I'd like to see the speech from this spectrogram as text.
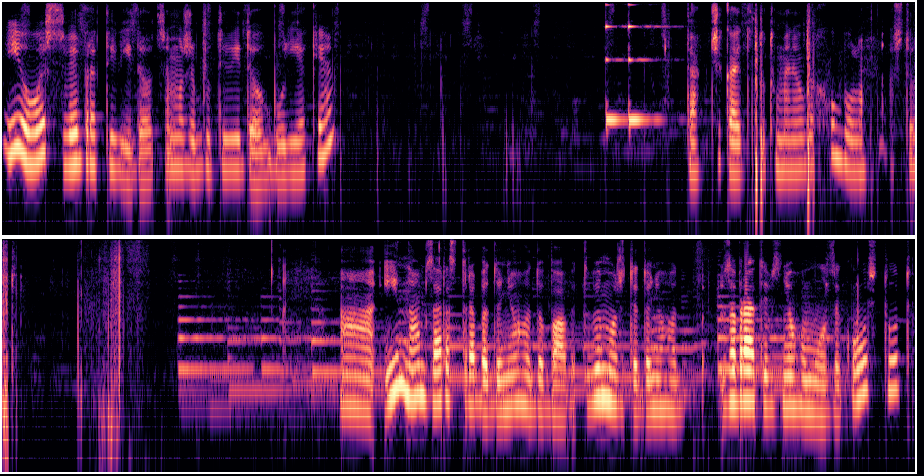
І ось вибрати відео. Це може бути відео будь-яке. Так, чекайте, тут у мене вверху було. Ось тут. А, і нам зараз треба до нього додати. Ви можете до нього забрати з нього музику ось тут.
